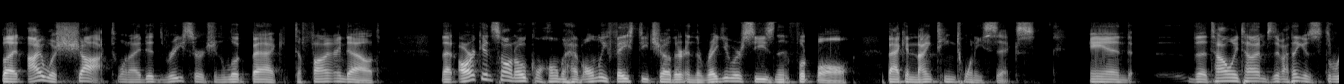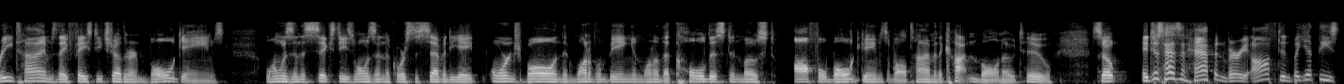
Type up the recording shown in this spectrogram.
But I was shocked when I did research and looked back to find out that Arkansas and Oklahoma have only faced each other in the regular season in football back in 1926. And the only times, I think it was three times they faced each other in bowl games. One was in the 60s, one was in, of course, the 78 Orange Bowl, and then one of them being in one of the coldest and most awful bowl games of all time in the Cotton Bowl in 02. So it just hasn't happened very often, but yet these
